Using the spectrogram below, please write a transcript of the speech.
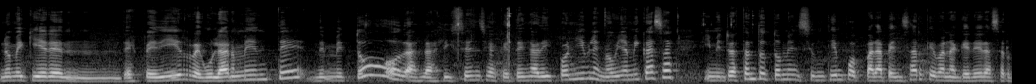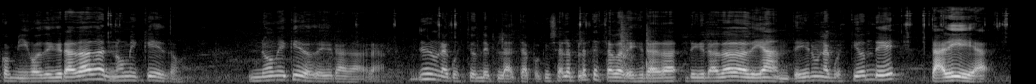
no me quieren despedir regularmente, denme todas las licencias que tenga disponibles, me voy a mi casa y mientras tanto tómense un tiempo para pensar qué van a querer hacer conmigo. Degradada no me quedo, no me quedo degradada. No era una cuestión de plata, porque ya la plata estaba degradada de antes, era una cuestión de tareas.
